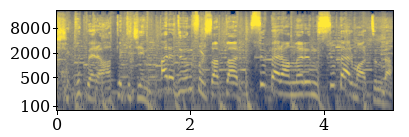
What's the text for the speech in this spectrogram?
Şıklık ve rahatlık için aradığın fırsatlar süper anların süpermartında.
